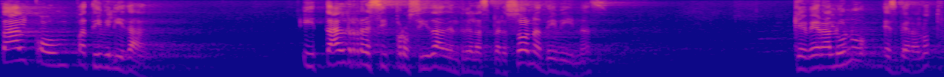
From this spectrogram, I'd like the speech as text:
tal compatibilidad y tal reciprocidad entre las personas divinas que ver al uno es ver al otro.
